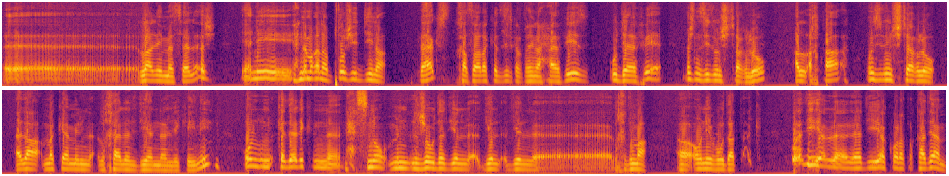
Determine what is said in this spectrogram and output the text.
آه لا لي ما سالاش. يعني حنا ما غنهبطوش يدينا. بالعكس الخسارة كتزيد كتعطينا حافز ودافع باش نزيدو نشتغلوا على الأخطاء ونزيدو نشتغلوا على مكامن الخلل ديالنا اللي كاينين. وكذلك نحسنوا من الجودة ديال ديال ديال آه، الخدمة au niveau d'attaque وهذه هي هذه هي كرة القدم.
